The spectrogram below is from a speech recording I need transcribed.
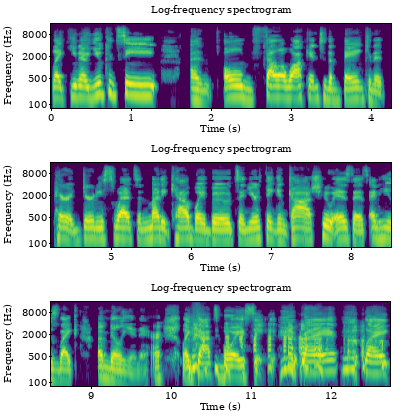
Like you know, you could see an old fellow walk into the bank in a pair of dirty sweats and muddy cowboy boots, and you're thinking, gosh, who is this? And he's like a millionaire. Like that's Boise, right? Like,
